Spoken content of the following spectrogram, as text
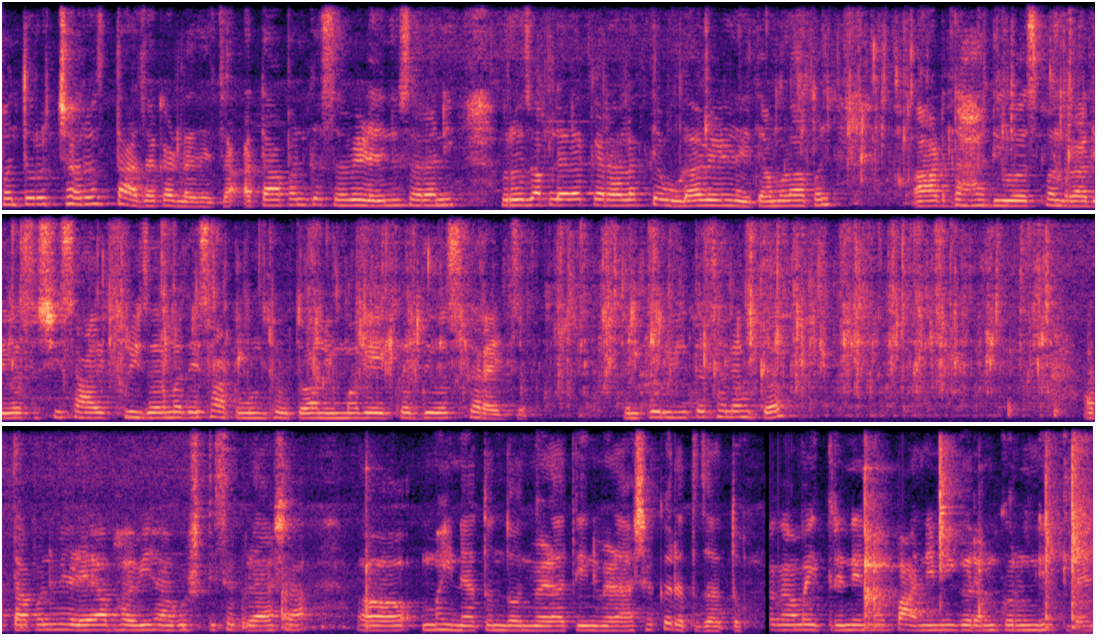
पण तो रोजच्या रोज ताजा काढला जायचा. आता आपण कसं वेळेनुसार आणि रोज आपल्याला करायला तेवढा वेळ नाही त्यामुळं आपण आठ दहा दिवस पंधरा दिवस अशी साय फ्रीजरमध्ये साठवून ठेवतो आणि मग एकच दिवस करायचं. पण पूर्वी तसं नव्हतं. आता आपण वेळेअभावी ह्या गोष्टी सगळ्या अशा महिन्यातून दोन वेळा तीन वेळा अशा करत जातो. बघा मैत्रिणींनं पाणी मी गरम करून घेतलं आहे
